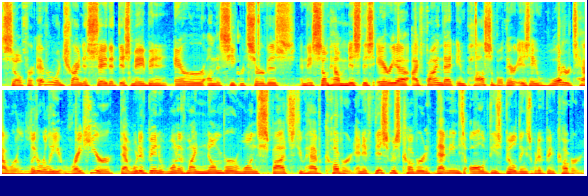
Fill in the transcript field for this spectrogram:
So for everyone trying to say that this may have been an error on the Secret Service and they somehow missed this area, I find that impossible. There is a water tower literally right here that would have been one of my number one spots to have covered. And if this was covered, that means all of these buildings would have been covered.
